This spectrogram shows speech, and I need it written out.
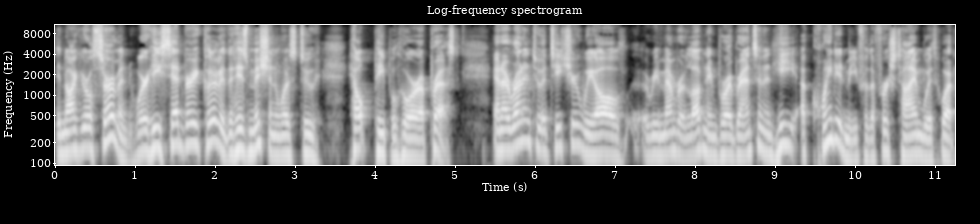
inaugural sermon, where he said very clearly that his mission was to help people who are oppressed. And I run into a teacher we all remember and love named Roy Branson, and he acquainted me for the first time with what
